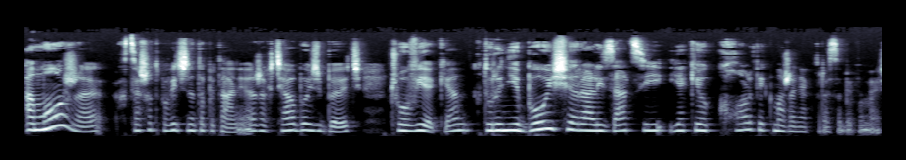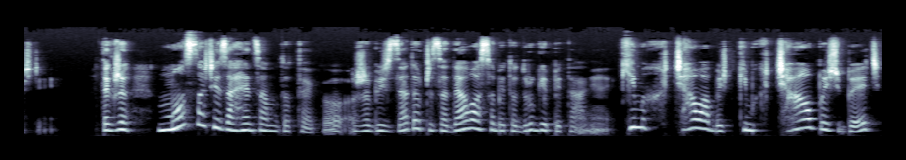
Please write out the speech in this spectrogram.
A może chcesz odpowiedzieć na to pytanie, że chciałbyś być człowiekiem, który nie boi się realizacji jakiegokolwiek marzenia, które sobie wymyśli. Także mocno Cię zachęcam do tego, żebyś zadał czy zadała sobie to drugie pytanie. Kim chciałabyś, kim chciałbyś być,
